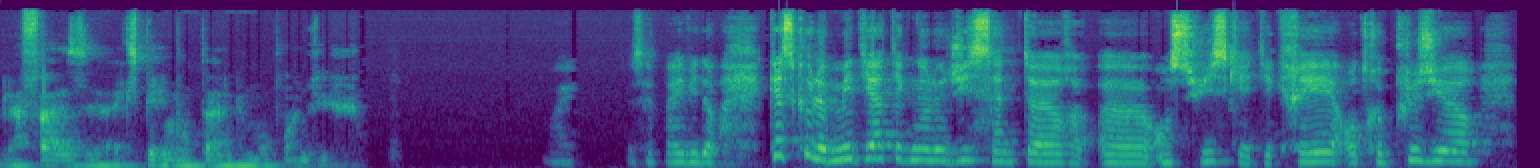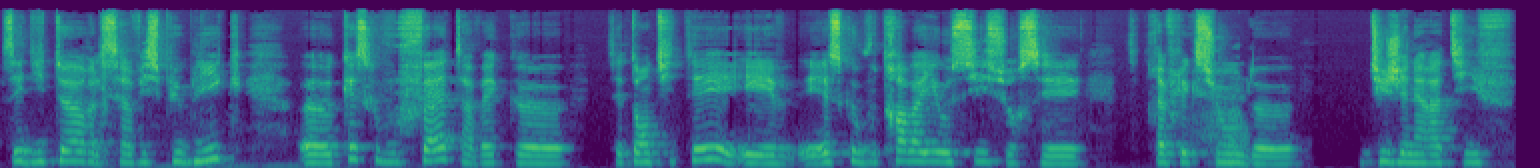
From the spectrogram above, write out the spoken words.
la phase expérimentale de mon point de vue c'est pas évident. Qu'est-ce que le Media Technology Center euh, en Suisse qui a été créé entre plusieurs éditeurs et le service public euh, Qu'est-ce que vous faites avec euh, cette entité et, est-ce que vous travaillez aussi sur ces, cette réflexion de outils génératifs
